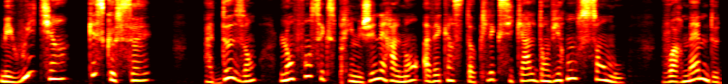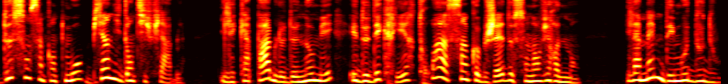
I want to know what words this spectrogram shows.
Mais oui, tiens, qu'est-ce que c'est? À deux ans, l'enfant s'exprime généralement avec un stock lexical d'environ 100 mots, voire même de 250 mots bien identifiables. Il est capable de nommer et de décrire trois à cinq objets de son environnement. Il a même des mots doudous,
